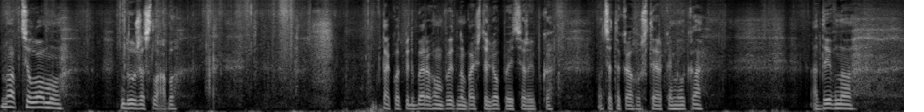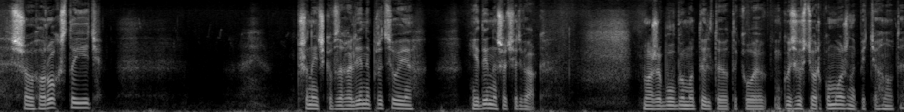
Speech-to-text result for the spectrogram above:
Ну а в цілому дуже слабо. Так от під берегом видно, бачите, льопається рибка. Оце така густерка мілка. А дивно, що горох стоїть. Пшеничка взагалі не працює. Єдине, що черв'як. Може був би мотиль, то такою якусь густерку можна підтягнути.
